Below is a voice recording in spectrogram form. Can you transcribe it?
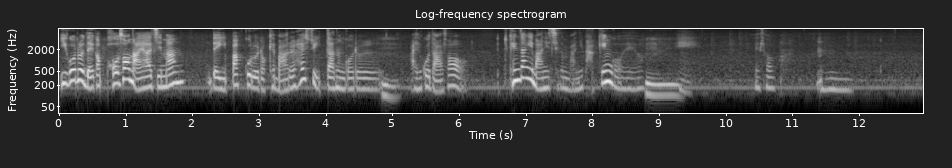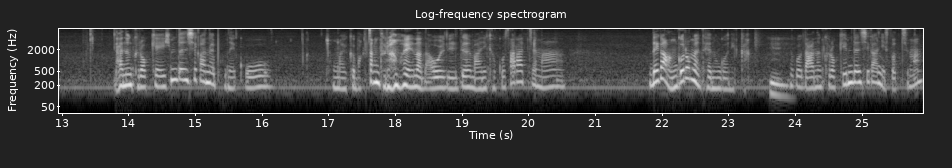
이거를 내가 벗어나야지만 내 입 밖으로 이렇게 말을 할 수 있다는 거를 음, 알고 나서 굉장히 많이 지금 많이 바뀐 거예요. 음, 예. 그래서 음, 나는 그렇게 힘든 시간을 보내고 정말 그 막장 드라마에나 나올 일들 많이 겪고 살았지만 내가 안 그러면 되는 거니까. 음, 그리고 나는 그렇게 힘든 시간이 있었지만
